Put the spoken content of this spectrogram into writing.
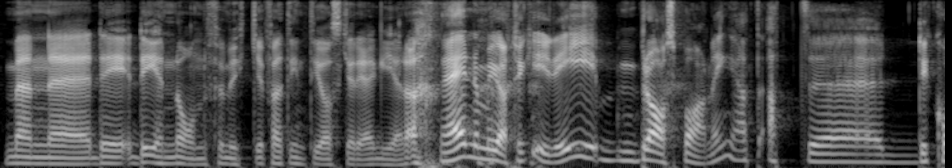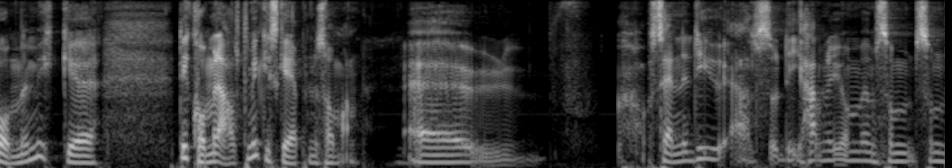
Men eh, det, det är någon för mycket för att inte jag ska reagera. Nej, nej, men jag tycker ju det är bra spaning att, att eh, det kommer mycket... Det kommer alltid mycket skräp under sommaren. Eh, och sen är det ju alltså, det handlar ju om vem som, som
